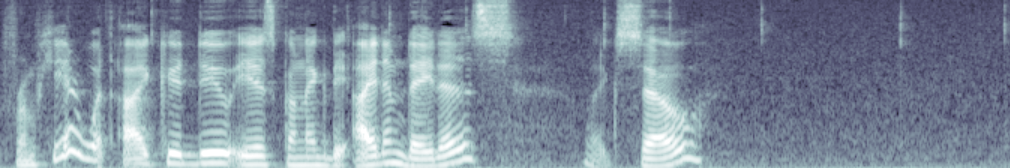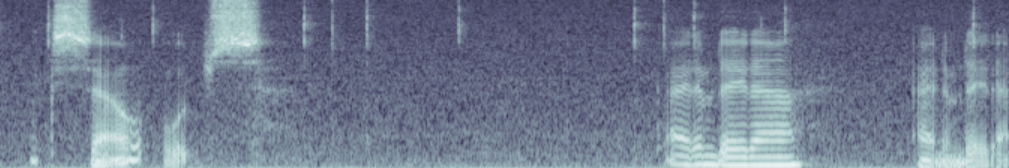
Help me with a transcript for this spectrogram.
from here what I could do is connect the item datas like so. Like so. Whoops. Item data. Item data.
